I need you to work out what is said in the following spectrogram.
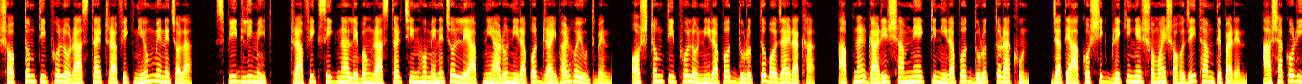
সপ্তম টিপ হল রাস্তায় ট্রাফিক নিয়ম মেনে চলা। স্পিড লিমিট, ট্রাফিক সিগন্যাল এবং রাস্তার চিহ্ন মেনে চললে আপনি আরও নিরাপদ ড্রাইভার হয়ে উঠবেন। অষ্টম টিপ হল নিরাপদ দূরত্ব বজায় রাখা। আপনার গাড়ির সামনে একটি নিরাপদ দূরত্ব রাখুন, যাতে আকস্মিক ব্রেকিংয়ের সময় সহজেই থামতে পারেন। আশা করি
